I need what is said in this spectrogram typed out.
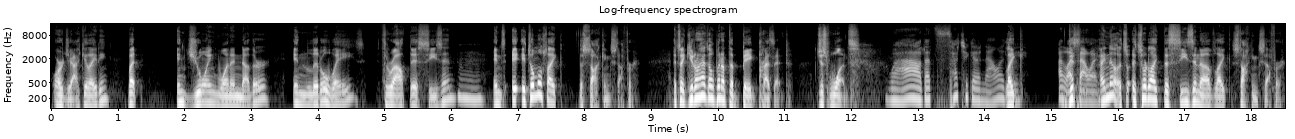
or ejaculating but enjoying one another in little ways throughout this season. Mm-hmm. And it, it's almost like the stocking stuffer. It's like you don't have to open up the big present just once. Wow, that's such a good analogy. Like, I like this- that one. I know it's it's sort of like the season of like stocking stuffer.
